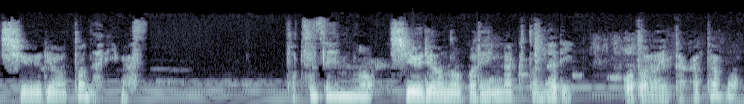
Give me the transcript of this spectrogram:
終了となります。突然の終了のご連絡となり、驚いた方も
